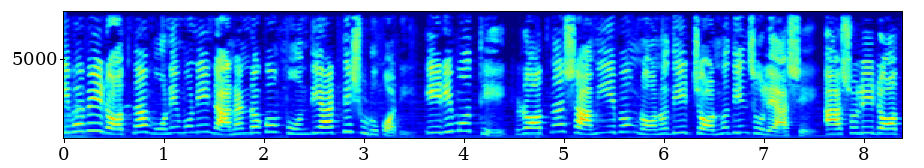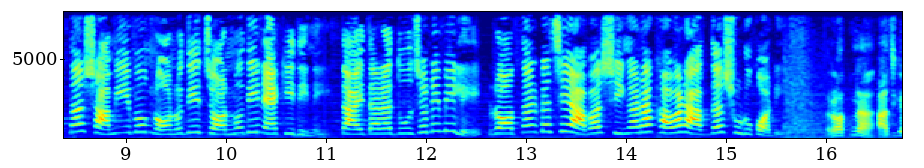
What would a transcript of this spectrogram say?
এভাবেই রত্না মনে মনে নানান রকম ফোন দিয়ে আটতে শুরু করে। এরই মধ্যে রত্নার স্বামী এবং ননদীর জন্মদিন চলে আসে। আসলে রত্নার স্বামী এবং ননদীর জন্মদিন একই দিনে। তাই তারা দুজনে মিলে রত্নার কাছে আবার সিঙ্গারা খাওয়ার আবদার শুরু করে। রত্না, আজকে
